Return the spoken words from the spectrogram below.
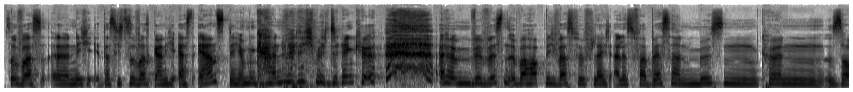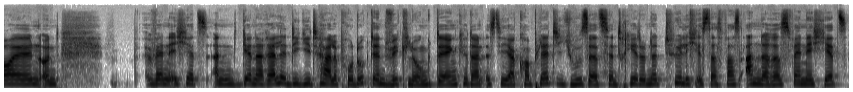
sowas äh, nicht, dass ich sowas gar nicht erst ernst nehmen kann, wenn ich mir denke, ähm, wir wissen überhaupt nicht, was wir vielleicht alles verbessern müssen, können, sollen und wenn ich jetzt an generelle digitale Produktentwicklung denke, dann ist die ja komplett userzentriert und natürlich ist das was anderes, wenn ich jetzt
